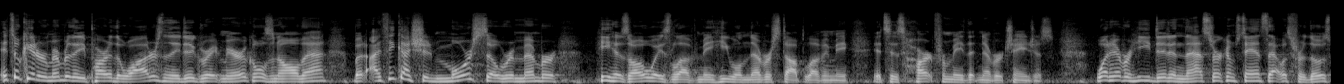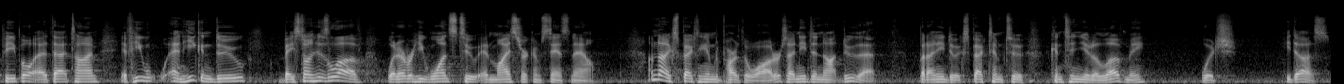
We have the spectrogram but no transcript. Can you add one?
it's okay to remember that he parted the waters and they did great miracles and all that, but I think I should more so remember he has always loved me. He will never stop loving me. It's his heart for me that never changes. Whatever he did in that circumstance, that was for those people at that time. If he and he can do based on his love whatever he wants to in my circumstance now. I'm not expecting him to part the waters. I need to not do that. But I need to expect him to continue to love me, which he does.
